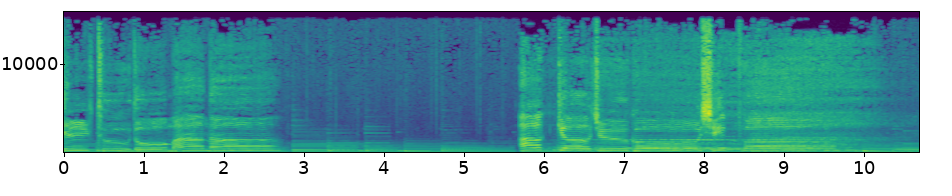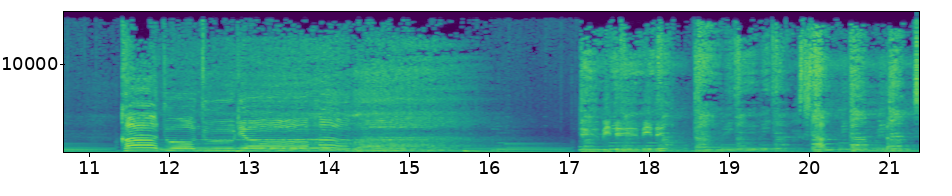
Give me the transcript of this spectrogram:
질투도 많아. 아껴주고 싶어. 가둬두려 하고. 드비드비드. 땀 스탑 땀땀땀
